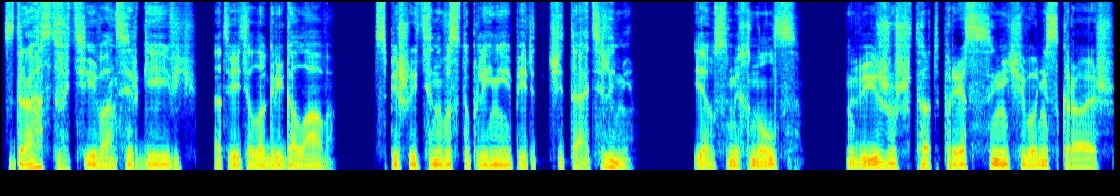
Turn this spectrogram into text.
«Здравствуйте, Иван Сергеевич», — ответила Григолава. Спешите на выступление перед читателями?» Я усмехнулся. «Вижу, что от прессы ничего не скроешь.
